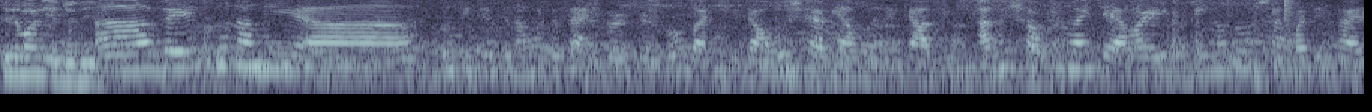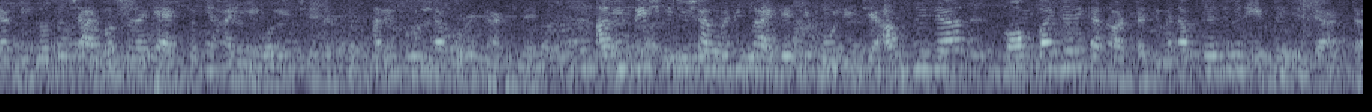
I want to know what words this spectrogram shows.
সিনেমা নিয়ে যদি আমি হয়তো সাইন করে ফেলব বাট সেটা অবশ্যই আমি আপনাদেরকে আমি আমি সবসময় চাই আমার এই বিনোদন সাংবাদিক ভাইরা বিগত চার বছর আগে একদমই হারিয়ে গিয়েছিলেন। আমি ভুলনা করে থাকলে। আমি বেশ কিছু সাংবাদিক ভাইদেরকে বলি যে আপনারা মগবাজারে কেন আড্ডা দেবেন? আপনারা দেবেন এফডিসিতে আড্ডা।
